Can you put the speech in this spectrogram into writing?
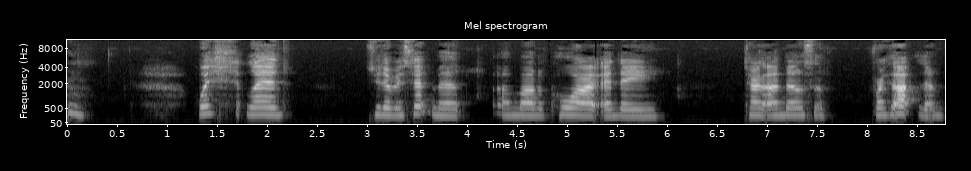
which led to the resentment among the poor and they turned on those who forgot them.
